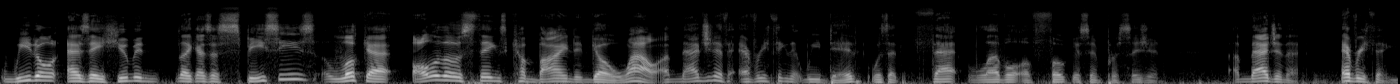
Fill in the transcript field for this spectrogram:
we don't, as a human, like as a species, look at all of those things combined and go, wow, imagine if everything that we did was at that level of focus and precision. Imagine that. Everything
